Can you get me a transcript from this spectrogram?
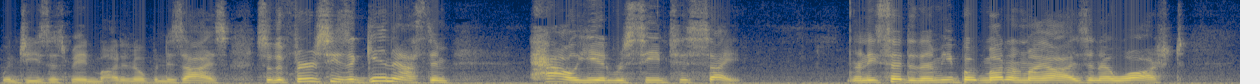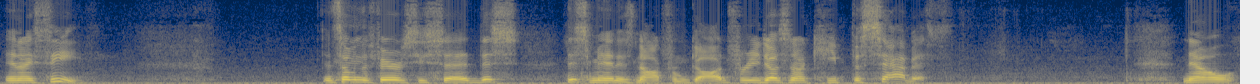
when Jesus made mud and opened his eyes. So the Pharisees again asked him, how he had received his sight. And he said to them, He put mud on my eyes, and I washed, and I see. And some of the Pharisees said, This, this man is not from God, for he does not keep the Sabbath. Now,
